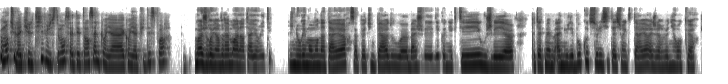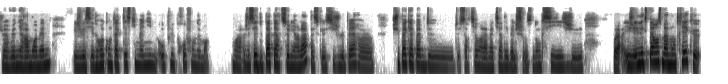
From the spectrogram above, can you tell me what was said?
Comment tu la cultives justement cette étincelle quand il y a quand y a plus d'espoir? Moi, je reviens vraiment à l'intériorité. Je nourris mon monde intérieur. Ça peut être une période où euh, bah, je vais déconnecter, où je vais euh, peut-être même annuler beaucoup de sollicitations extérieures et je vais revenir au cœur. Je vais revenir à moi-même et je vais essayer de recontacter ce qui m'anime au plus profond de moi. Voilà, j'essaye de pas perdre ce lien-là parce que si je le perds, euh, je suis pas capable de, de sortir dans la matière des belles choses. Donc si je voilà, l'expérience m'a montré que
